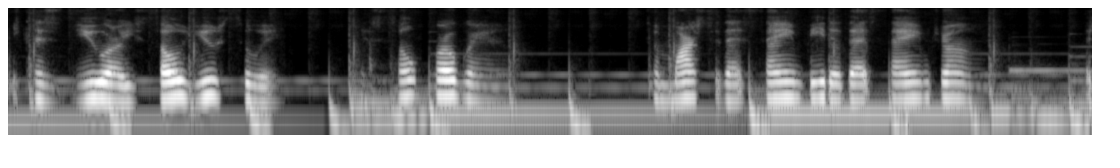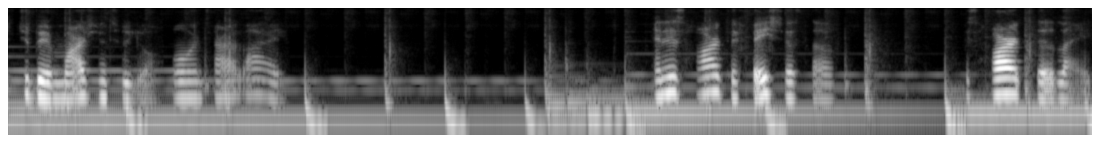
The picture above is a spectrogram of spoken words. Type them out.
because you are so used to it and so programmed to march to that same beat of that same drum that you've been marching to your whole entire life. And it's hard to face yourself. It's hard to like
